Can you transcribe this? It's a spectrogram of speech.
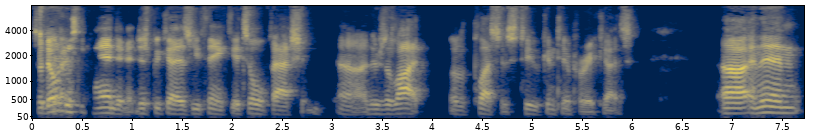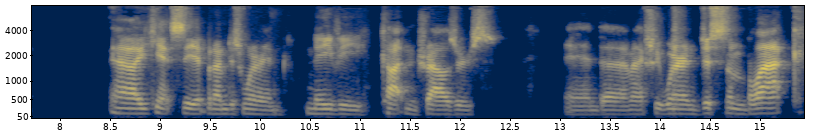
so don't Right. just abandon it just because you think it's old fashioned. Uh, there's a lot of pluses to contemporary cuts. Uh, and then uh, you can't see it, but I'm just wearing navy cotton trousers, and uh, I'm actually wearing just some black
